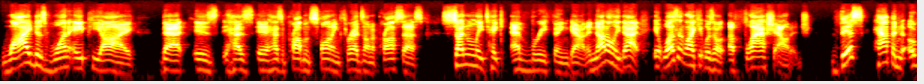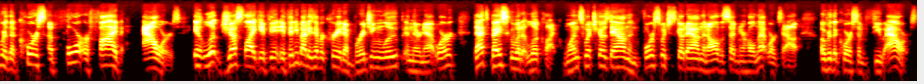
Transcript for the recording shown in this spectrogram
Why does one API that is has it has a problem spawning threads on a process suddenly take everything down? And not only that, it wasn't like it was a, a flash outage this happened over the course of four or five hours. It looked just like if, if anybody's ever created a bridging loop in their network, that's basically what it looked like. One switch goes down, then four switches go down, then all of a sudden your whole network's out over the course of a few hours.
